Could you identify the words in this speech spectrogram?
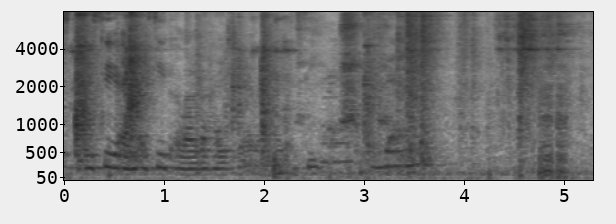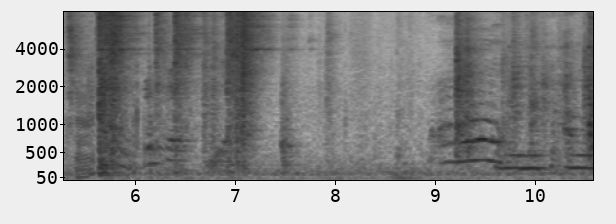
Just because you see, I, I see a lot of the height there, I like to see. And then, Perfect. yeah. And then move it on your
